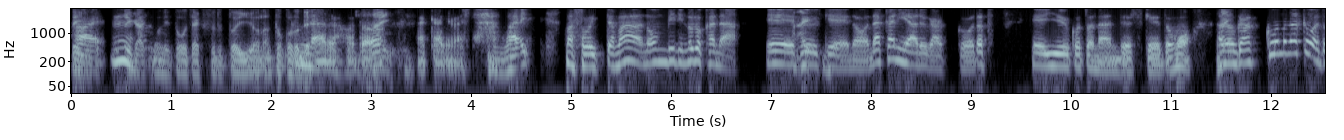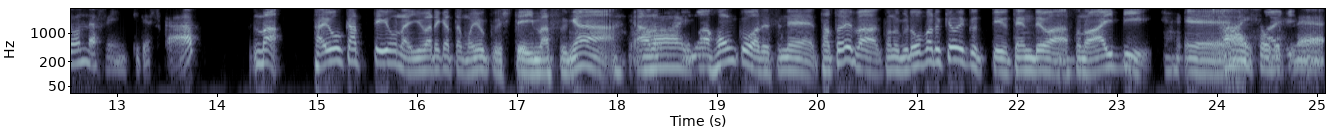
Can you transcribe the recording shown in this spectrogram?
ていう、で学校に到着するというようなところです。なるほど。はい。わかりました。はい。まあそういった、まあ、のんびりのどかな、えー、風景の中にある学校だと。えー、いうことなんですけれども、あの、学校の中はどんな雰囲気ですか？まあ、多様化っていうような言われ方もよくしていますが、あの、まあ、本校はですね、例えばこのグローバル教育っていう点では、その IB、えー、はい、そうですね。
